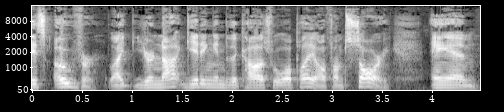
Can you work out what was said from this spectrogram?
It's over. Like you're not getting into the college football playoff. I'm sorry, and.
